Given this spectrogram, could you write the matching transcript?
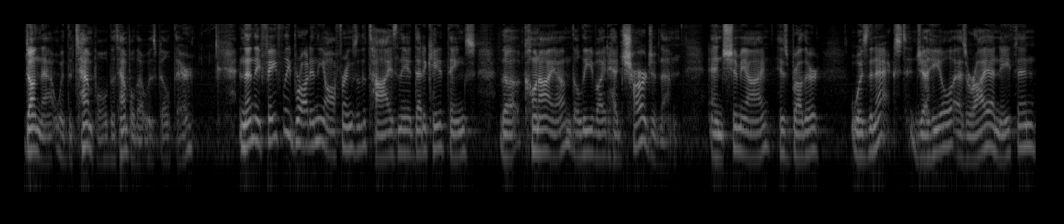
done that with the temple, the temple that was built there. And then they faithfully brought in the offerings of the tithes, and they had dedicated things. The Coniah, the Levite, had charge of them. And Shimei, his brother, was the next. Jehiel, Azariah, Nahath,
